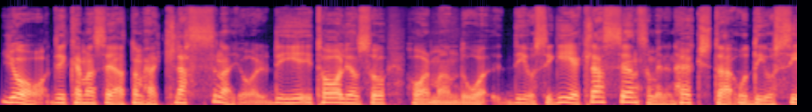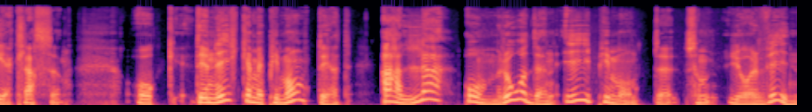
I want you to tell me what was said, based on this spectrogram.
Ja, det kan man säga att de här klasserna gör. I Italien så har man då DOCG-klassen som är den högsta och DOC-klassen. Och det unika med Piemonte är att alla områden i Piemonte som gör vin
